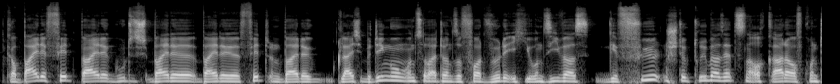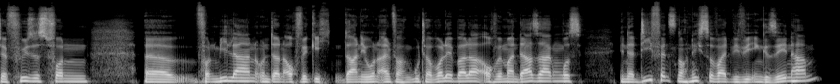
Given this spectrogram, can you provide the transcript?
Ich glaube, beide fit, beide gutes, beide, beide fit und beide gleiche Bedingungen und so weiter und so fort, würde ich Jon Sievers gefühlt ein Stück drüber setzen, auch gerade aufgrund der Physis von, äh, von Milan und dann auch wirklich Danion einfach ein guter Volleyballer, auch wenn man da sagen muss, in der Defense noch nicht so weit, wie wir ihn gesehen haben.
